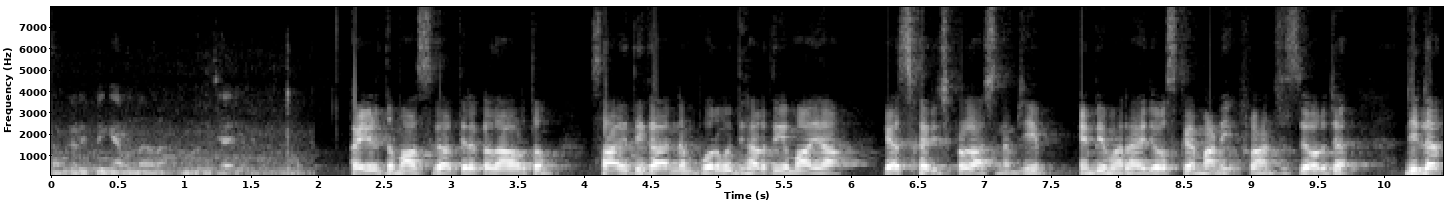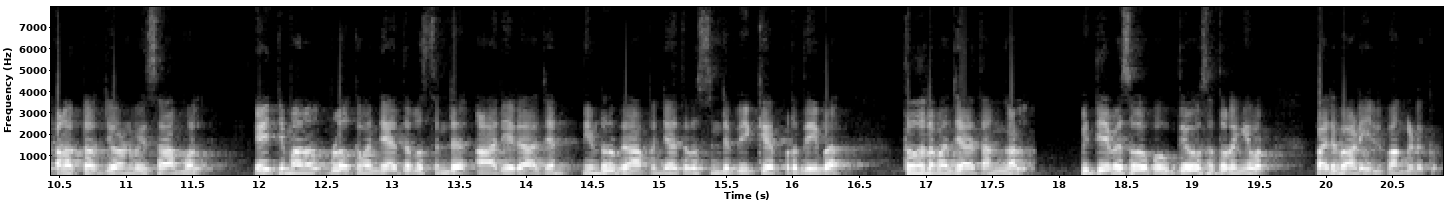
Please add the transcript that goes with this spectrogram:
സംഘടിപ്പിക്കാമെന്നാണ് നമ്മൾ വിചാരിക്കുന്നത്. കയ്യെഴുത്ത് മാസിക തിരക്കഥാകൃത്തും സാഹിത്യകാരനും പൂർവ വിദ്യാർത്ഥിയുമായ എസ് ഹരീഷ് പ്രകാശനം ചെയ്യും. എം പിമാരായ ജോസ് കെ മാണി ഫ്രാൻസിസ് ജോർജ് ജില്ലാ collector John V Samuel Ettumanoor block panchayat president Aryarajan Neendoor ഗ്രാമപഞ്ചായത്ത് പ്രസിഡന്റ് വി കെ പ്രദീപ് ത്രിതല പഞ്ചായത്ത് അംഗങ്ങൾ വിദ്യാഭ്യാസ വകുപ്പ് ഉദ്യോഗസ്ഥർ തുടങ്ങിയവർ പരിപാടിയിൽ പങ്കെടുക്കും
